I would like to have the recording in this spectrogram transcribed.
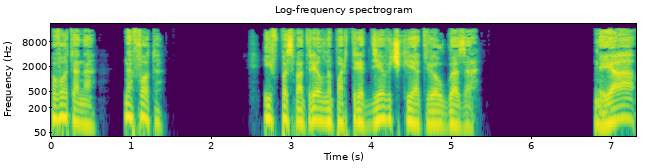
Вот она, на фото. Ив посмотрел на портрет девочки и отвел глаза. «Я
